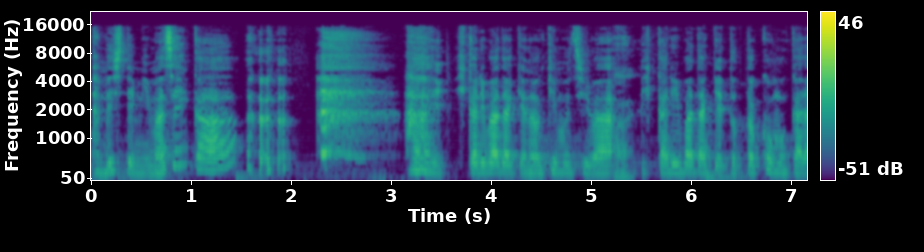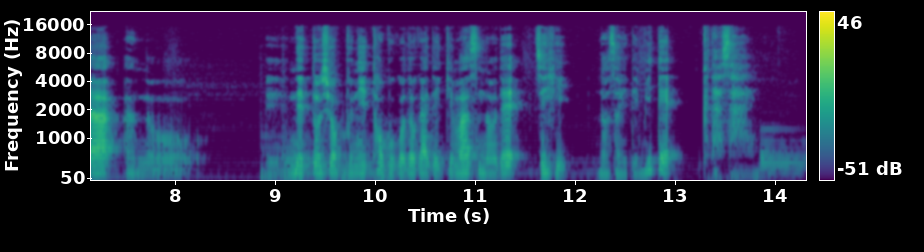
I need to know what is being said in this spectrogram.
試してみませんか？はい。光畑のキムチは、はい。光畑 .com からあの、えーネットショップに飛ぶことができますのでぜひ覗いてみてください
